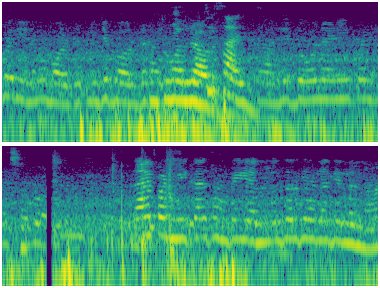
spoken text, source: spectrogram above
बरी आहे ना बॉर्डर म्हणजे बॉर्डर तुम्हाला जे आवडेल. साईज हे दोन आणि पण नाही पण मी काय सांगते येल्लो जर घ्यायला गेलं ना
